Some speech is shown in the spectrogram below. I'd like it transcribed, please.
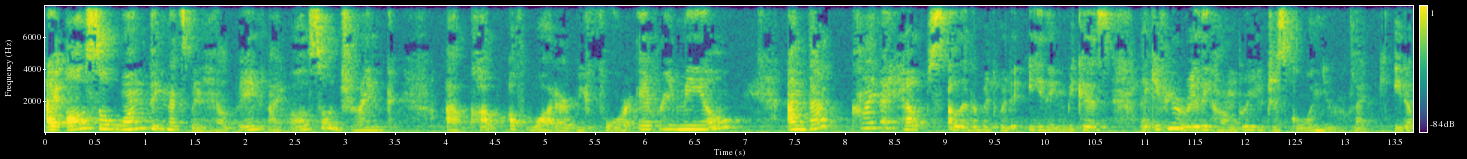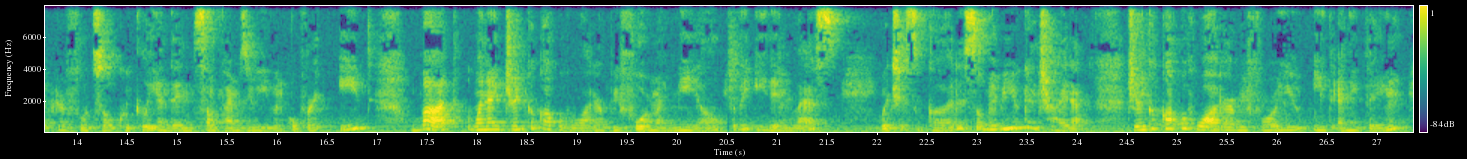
I also, one thing that's been helping, I also drink a cup of water before every meal and that kind of helps a little bit with the eating because like if you're really hungry you just go and you like eat up your food so quickly and then sometimes you even overeat. But when i drink a cup of water before my meal be eating less which is good. So maybe you can try that. Drink a cup of water before you eat anything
